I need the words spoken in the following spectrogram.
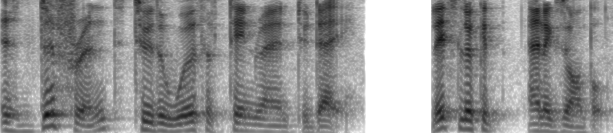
is different to the worth of 10 Rand today. Let's look at an example.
